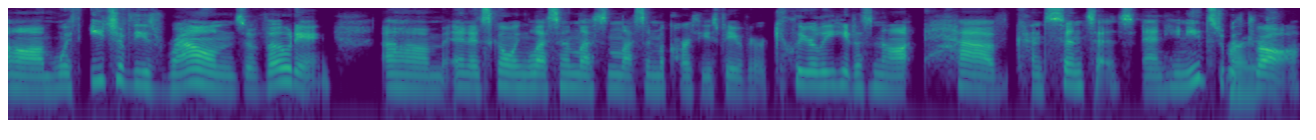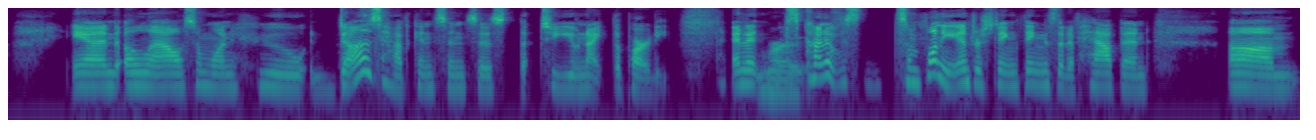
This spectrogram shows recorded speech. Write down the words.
um, with each of these rounds of voting. Um, and it's going less and less and less in McCarthy's favor. Clearly, he does not have consensus and he needs to Right. withdraw and allow someone who does have consensus to unite the party. And it's Right. kind of some funny, interesting things that have happened. Um,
